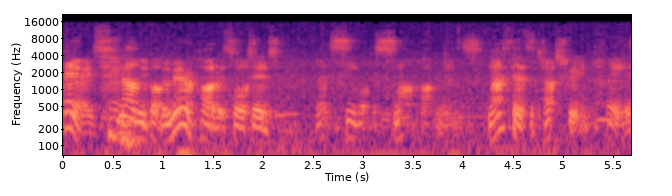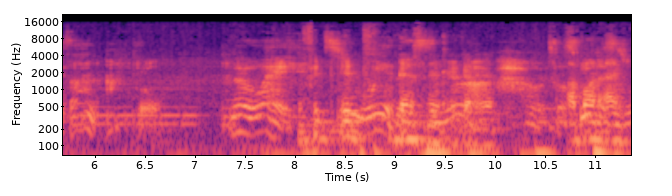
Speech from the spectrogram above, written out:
Anyways, Hmm. now we've got the mirror part of it sorted, let's see what the smart part means. Nice that it's a touchscreen. Wait, is that an after No way. If it's- it's weird that it's a definitely gonna- Wow, it's Upon actual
